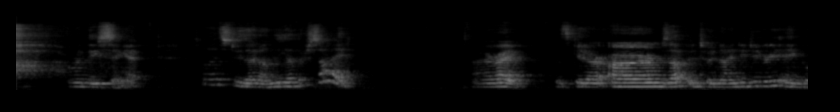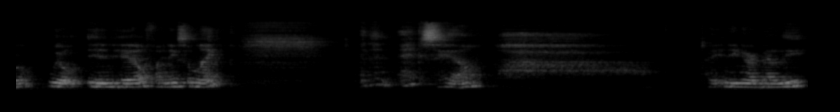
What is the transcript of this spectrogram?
releasing it. So let's do that on the other side. All right, let's get our arms up into a 90 degree angle. We'll inhale, finding some length. And then exhale, tightening our belly,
